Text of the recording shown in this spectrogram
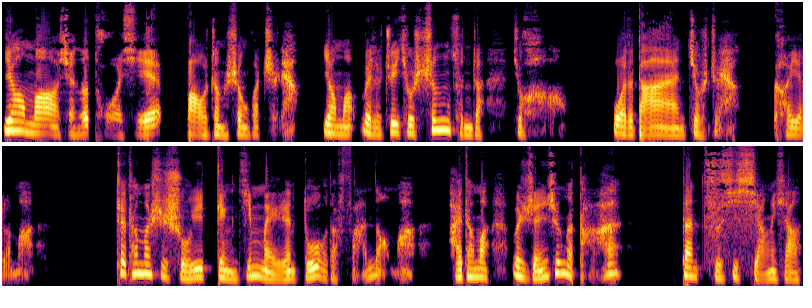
要么选择妥协，保证生活质量；要么为了追求生存着就好。我的答案就是这样，可以了吗？这他妈是属于顶级美人独有的烦恼吗？还他妈问人生的答案？但仔细想一想，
